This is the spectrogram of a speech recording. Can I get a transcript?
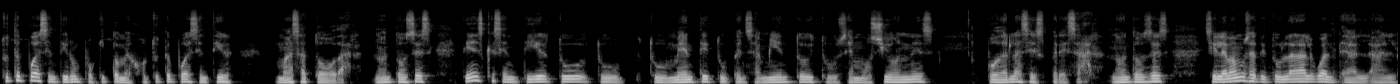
tú te puedes sentir un poquito mejor, tú te puedes sentir más a todo dar, ¿no? Entonces, tienes que sentir tu, tu, tu mente, tu pensamiento y tus emociones, poderlas expresar, ¿no? Entonces, si le vamos a titular algo al, al- al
